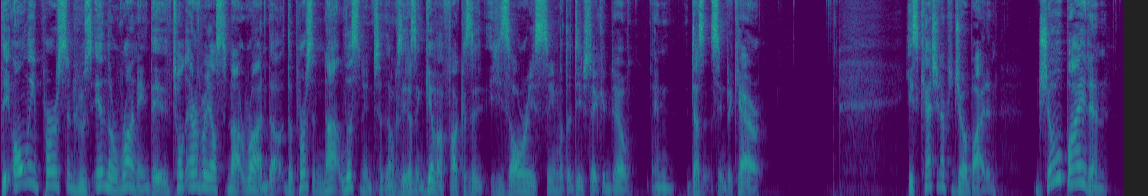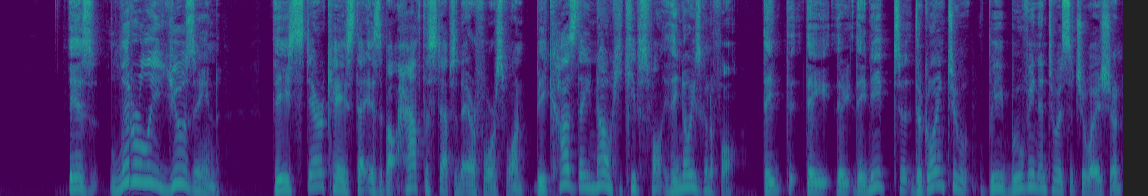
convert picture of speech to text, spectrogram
The only person who's in the running, they've told everybody else to not run. The, the person not listening to them because he doesn't give a fuck because he's already seen what the deep state can do and doesn't seem to care. He's catching up to Joe Biden. Joe Biden is literally using the staircase that is about half the steps into Air Force One because they know he keeps falling. They know he's going to fall. They they they they need to. They're going to be moving into a situation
